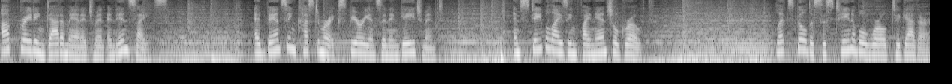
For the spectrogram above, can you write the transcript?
upgrading data management and insights, advancing customer experience and engagement, and stabilizing financial growth. Let's build a sustainable world together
